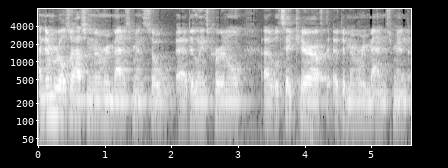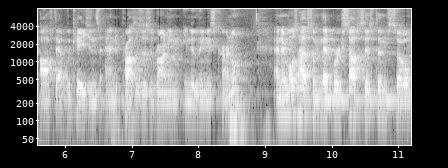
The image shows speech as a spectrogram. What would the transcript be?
And then we also have some memory management. So uh, the Linux kernel uh, will take care of the, the, memory management of the applications and the processes running in the Linux kernel. And then we also have some network subsystems. So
